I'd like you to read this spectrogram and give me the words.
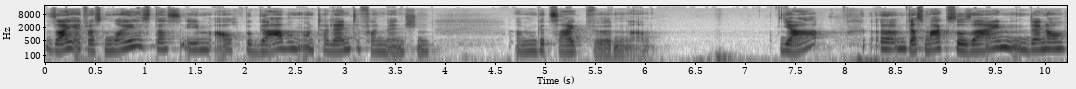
sei etwas Neues, dass eben auch Begabung und Talente von Menschen ähm, gezeigt würden. Ja, äh, das mag so sein, dennoch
